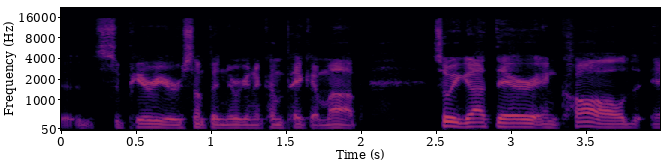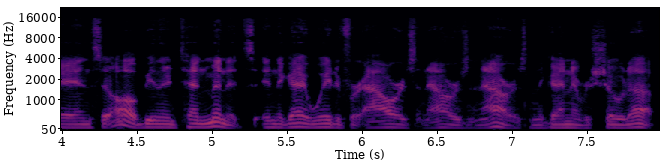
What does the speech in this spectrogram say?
uh, superior or something. They were going to come pick him up. So he got there and called and said, "Oh, I'll be there in ten minutes." And the guy waited for hours and hours and hours, and the guy never showed up.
